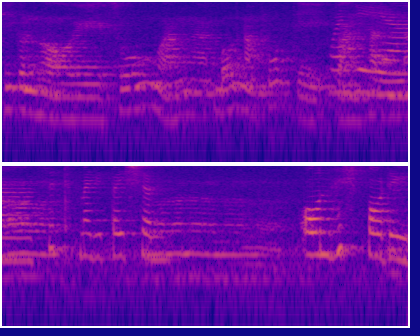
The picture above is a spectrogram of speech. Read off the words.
khi con ngồi xuống khoảng à, 4 5 phút thì when toàn he thân nó, sit meditation nó, nó, nó, on his body.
